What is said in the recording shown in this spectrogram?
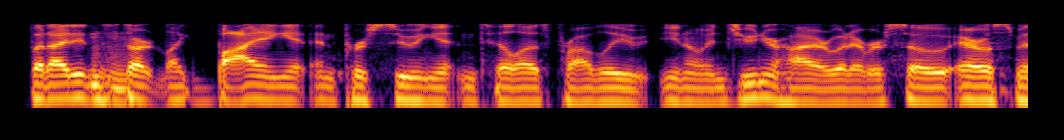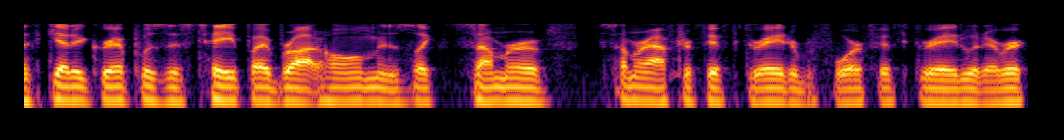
but I didn't mm-hmm. start like buying it and pursuing it until I was probably you know in junior high or whatever. So Aerosmith Get a Grip was this tape I brought home. It was like summer of summer after fifth grade or before fifth grade whatever,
